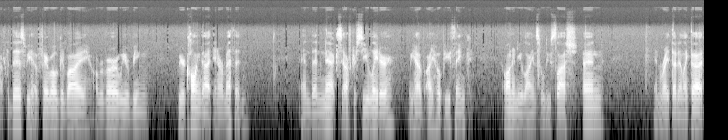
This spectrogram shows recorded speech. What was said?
after this we have farewell goodbye au revoir we are being we are calling that in our method and then next after see you later we have I hope you think on a new line, so we'll do slash n and write that in like that.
